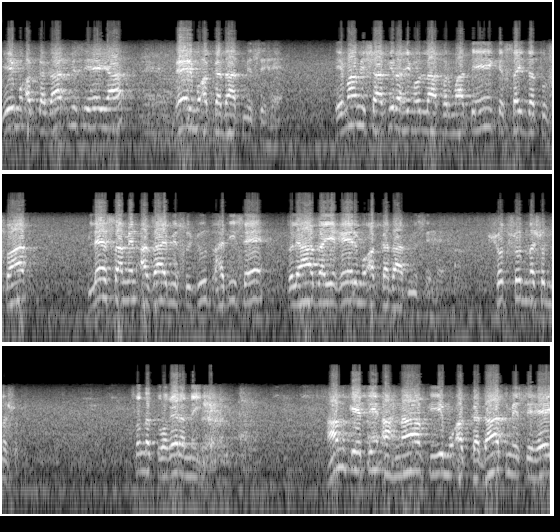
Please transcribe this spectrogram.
یہ معقدات میں سے ہے یا غیر معقدات میں سے ہے؟ امام شافی رحم اللہ فرماتے ہیں کہ سیدت السواد لہسا من عزائم سجود، حدیث ہے تو لہذا یہ غیر معقدات میں سے ہے۔ شد شد، نہ شد نہ شد۔ سنت وغیرہ نہیں۔ ہے ہم کہتے ہیں احناف کی یہ معقدات میں سے ہے،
